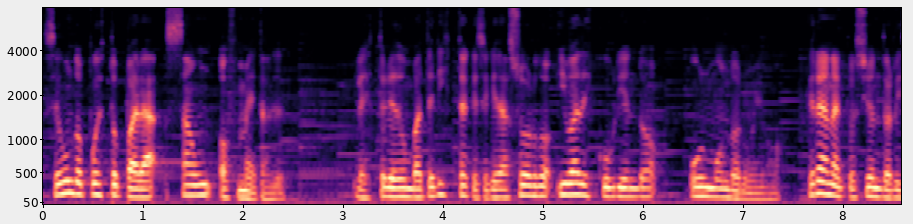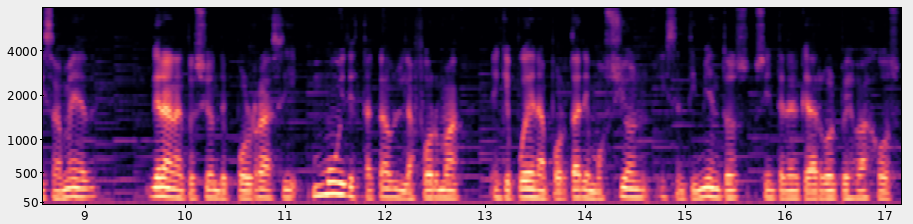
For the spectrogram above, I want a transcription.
Segundo puesto para Sound of Metal, la historia de un baterista que se queda sordo y va descubriendo un mundo nuevo. Gran actuación de Riz Ahmed, gran actuación de Paul Rassi, muy destacable la forma en que pueden aportar emoción y sentimientos sin tener que dar golpes bajos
